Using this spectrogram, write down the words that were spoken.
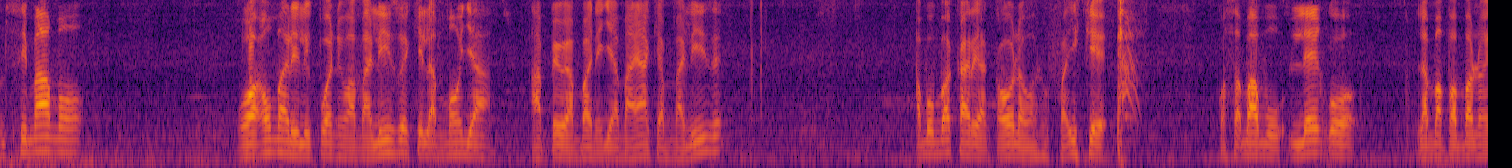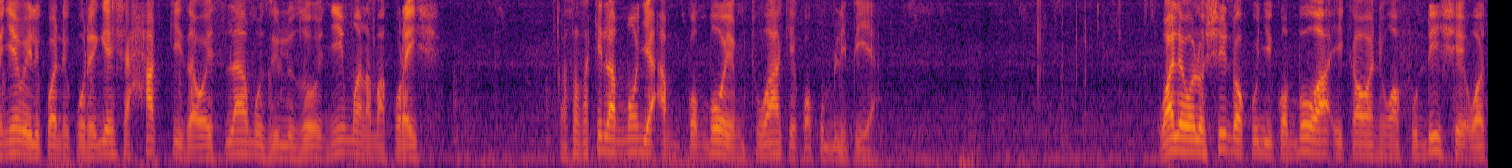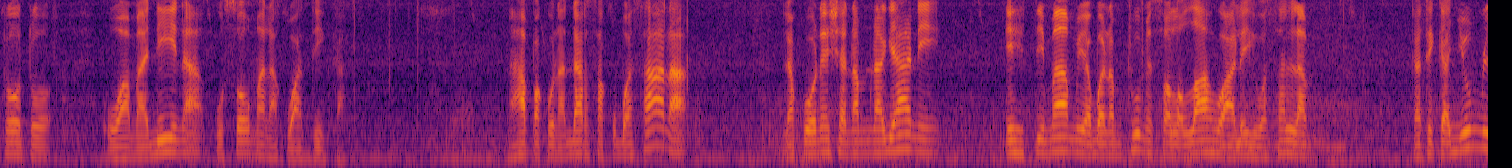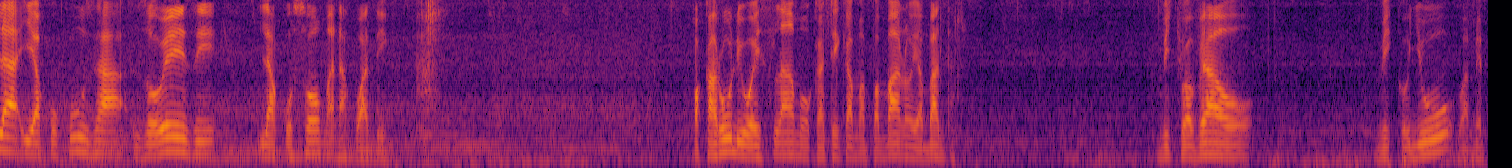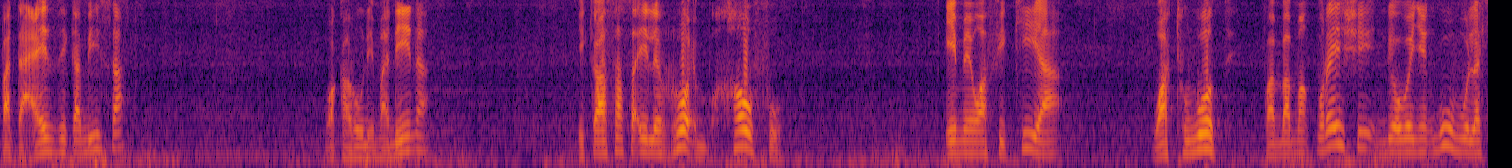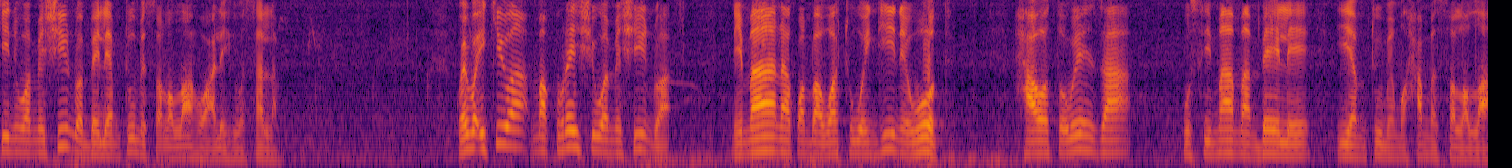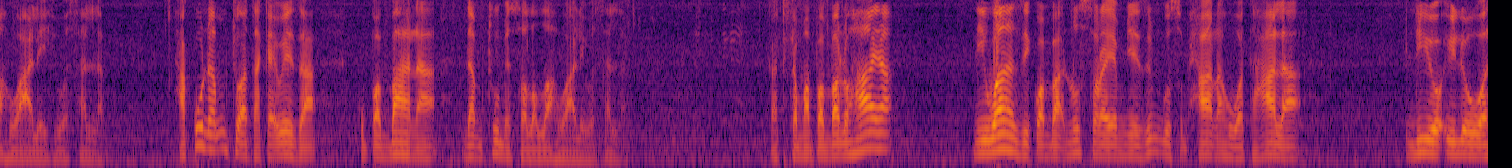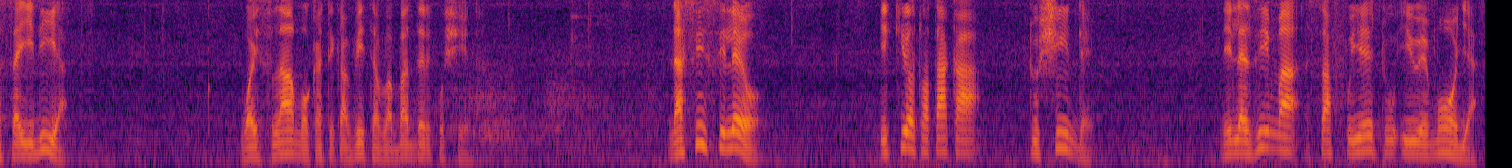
msimamo wa umar ilikuwa ni wamalizwe kila mmoja apewe ambayo ni jamaa yake ammalize abubakari akaona wanufaike kwa sababu lengo la mapambano yenyewe ilikuwa ni kuregesha haki za waislamu zilizonyimwa na Makuraishi. kwa sasa kila mmoja amkomboe mtu wake kwa kumlipia wale walioshindwa kujikomboa ikawa ni wafundishe watoto wa madina kusoma na kuandika. Na hapa kuna darsa kubwa sana la kuonyesha namna gani ihtimamu ya bwana mtume sallallahu alaihi wasallam katika jumla ya kukuza zoezi la kusoma na kuandika. Wakarudi waislamu katika mapambano ya badr. Vichwa vyao viko juu wamepata ezi kabisa wakarudi madina. Ikawa sasa ile rub khaufu imewafikia watu wote kwamba makureishi ndio wenye nguvu lakini wameshindwa mbele ya mtume salllahu alaihi wasallam kwa hivyo ikiwa makureishi wameshindwa ni maana kwamba watu wengine wote hawatoweza kusimama mbele ya mtume muhammad sallallahu alaihi wasallam hakuna mtu atakayeweza kupambana na mtume sallallahu alaihi wasallam katika mapambano haya ni wazi kwamba nusra ya mwenyezi mungu subhanahu wa taala ndiyo iliyowasaidia waislamu katika vita vya badri kushinda. Na sisi leo ikiwa twataka tushinde ni lazima safu yetu iwe moja.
